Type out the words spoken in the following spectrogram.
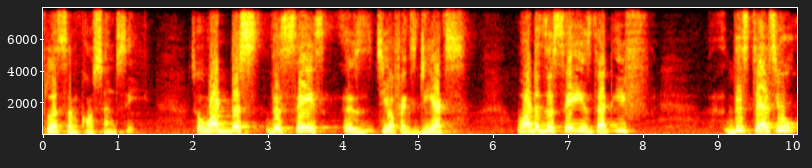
plus some constant c. So, what does this says is g of x dx. What does this say is that if this tells you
